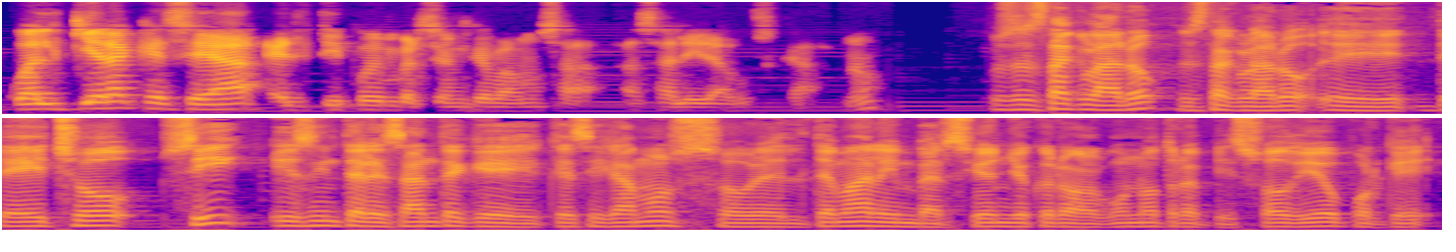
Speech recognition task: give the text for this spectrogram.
cualquiera que sea el tipo de inversión que vamos a, a salir a buscar, ¿no? Pues está claro, está claro. Eh, de hecho, sí es interesante que, que, sigamos sobre el tema de la inversión, yo creo, algún otro episodio, porque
